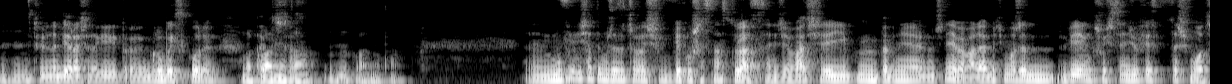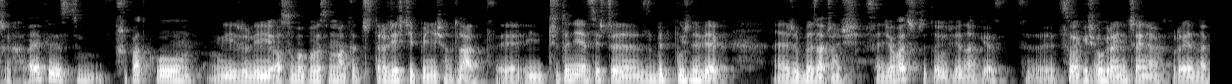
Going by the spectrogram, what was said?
Mhm, czyli nabiera się takiej grubej skóry. Dokładnie tak. Mhm. Dokładnie tak. Mówiłeś o tym, że zacząłeś w wieku 16 lat sędziować i pewnie, znaczy nie wiem, ale być może większość sędziów jest też młodszych. A jak jest w przypadku, jeżeli osoba powiedzmy ma te 40-50 lat i czy to nie jest jeszcze zbyt późny wiek, żeby zacząć sędziować, czy to już jednak jest, są jakieś ograniczenia, które jednak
